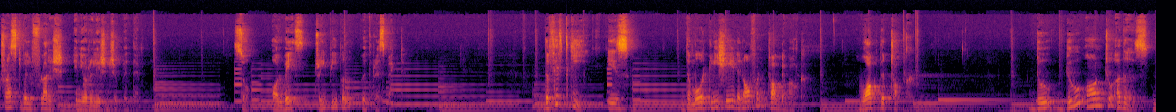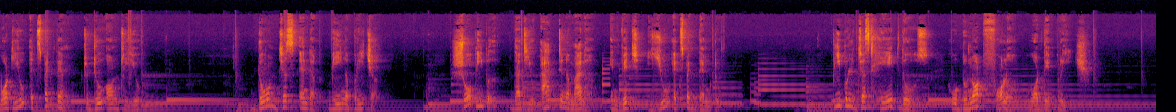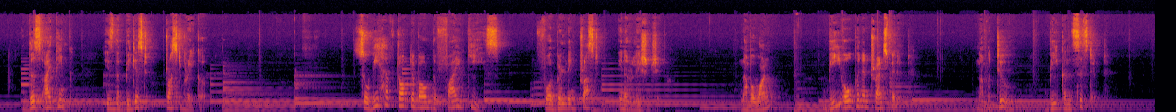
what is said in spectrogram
trust will flourish in your relationship with them. So, always treat people with respect. The fifth key is the more cliched and often talked about walk the talk. Do, do on to others what you expect them to do on to you. Don't just end up being a preacher. Show people that you act in a manner in which you expect them to. People just hate those who do not follow what they preach. This, I think, is the biggest trust breaker. So, we have talked about the five keys for building trust in a relationship. Number one, be open and transparent. Number two, be consistent.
